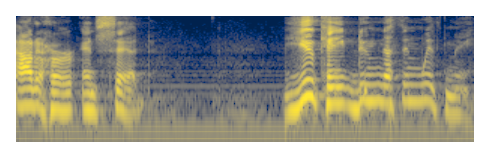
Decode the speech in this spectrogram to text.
out of her and said, You can't do nothing with me.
